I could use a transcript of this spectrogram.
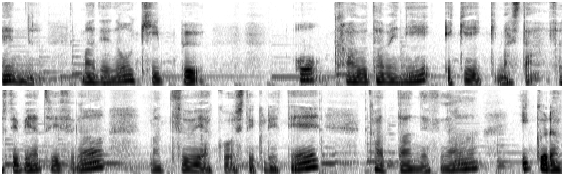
レンヌまでの切符を買うために駅へ行きました。そしてベアトリスが、まあ、通訳をしてくれて買ったんですがいくら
